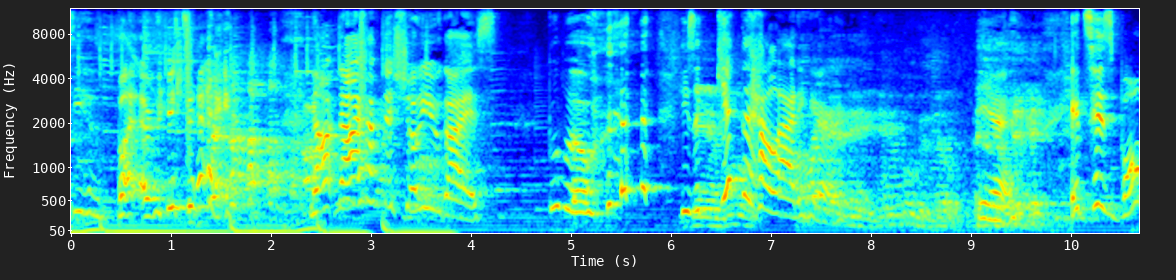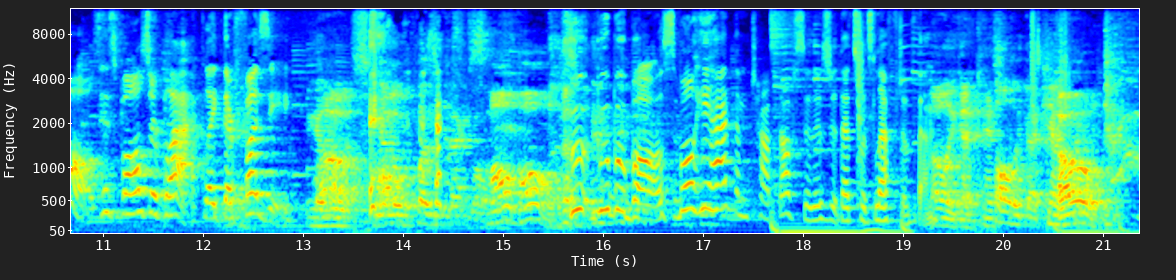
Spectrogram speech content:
see his butt every day. now, now I have to show you guys. Boo boo. He's like, get the hell out of here. Yeah. It's his balls. His balls are black, like they're fuzzy. Wow. Small, fuzzy black ball. Small balls. Boo boo, boo balls. Well, he had them chopped off, so those are, that's what's left of them. Oh, he got cancer. Oh, he got cancer. Oh.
